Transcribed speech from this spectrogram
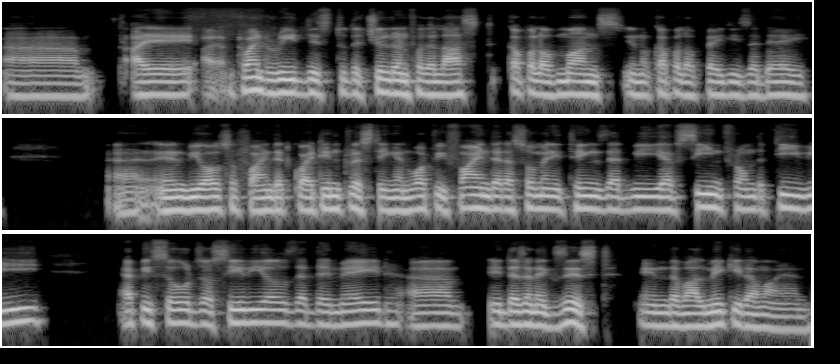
Um, I I'm trying to read this to the children for the last couple of months, you know, couple of pages a day. Uh, and we also find that quite interesting. And what we find, there are so many things that we have seen from the TV episodes or serials that they made. Um, it doesn't exist in the Valmiki Ramayan.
